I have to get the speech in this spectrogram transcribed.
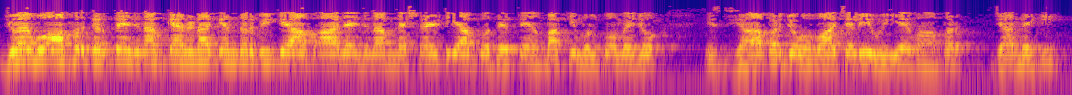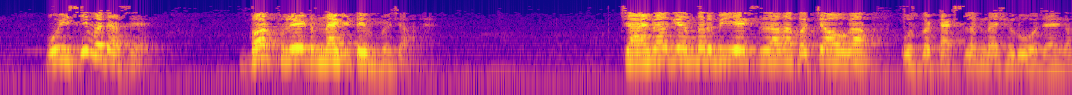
جو ہے وہ آفر کرتے ہیں جناب کینیڈا کے اندر بھی کہ آپ آ جائیں، جناب نیشنلٹی آپ کو دیتے ہیں۔ باقی ملکوں میں جو اس جہاں پر جو وبا چلی ہوئی ہے وہاں پر جانے کی، وہ اسی وجہ سے ہے برتھ ریٹ نیگیٹو میں جا رہا ہے۔ چائنا کے اندر بھی ایک سے زیادہ بچہ ہوگا، اس پہ ٹیکس لگنا شروع ہو جائے گا۔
